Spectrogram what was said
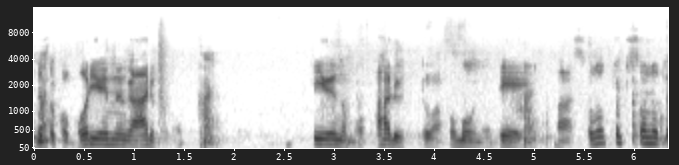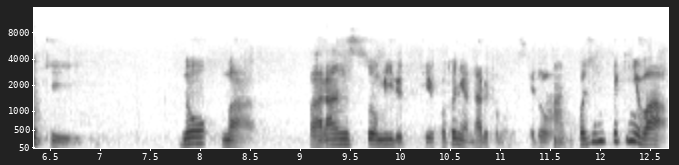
ちょっとこう、ボリュームがあるものっはい。ていうのもあるとは思うので、はいまあ、その時その時の、まあ、バランスを見るっていうことにはなると思うんですけど、はい個人的には、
